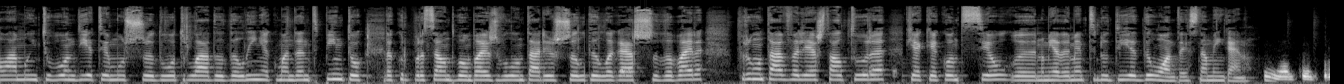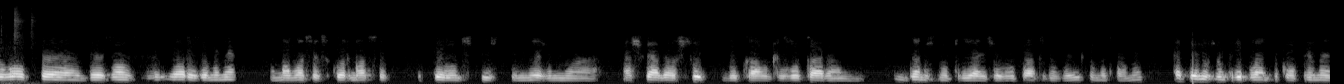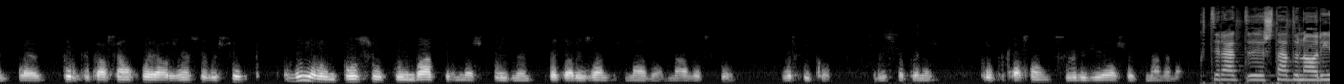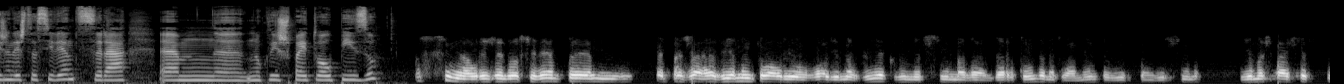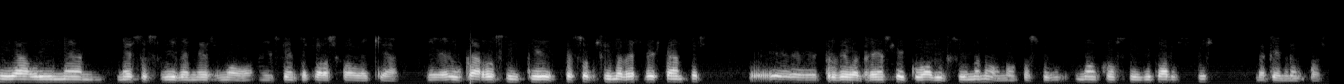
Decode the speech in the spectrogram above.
Olá, muito bom dia. Temos eh, do outro lado da linha Comandante Pinto, da Corporação de Bombeiros Voluntários de Lagares da Beira. Perguntava-lhe a esta altura o que é que aconteceu, eh, nomeadamente no dia de ontem, se não me engano. Sim, ontem, por volta das 11 horas da manhã, uma moça de cor nossa teve um despiste mesmo à, chegada ao sul, do qual resultaram danos materiais resultados no veículo, naturalmente. Apenas um tripulante com ferimento leve por precaução foi à urgência do sul Havia um impulso do embate, mas felizmente, vários anos, nada, nada se verificou. Por isso, apenas por precaução, se dirigiu ao chute, nada mais. O que terá estado na origem deste acidente será um, no que diz respeito ao piso? Sim, a origem do acidente hum, é, já havia muito óleo, óleo na via que vinha de cima da, da rotunda, naturalmente, havia que vir de cima, e umas faixas que há ali na, nessa subida mesmo em frente àquela escola que há. Eh, o carro, assim que passou por cima das três tampas, eh, perdeu a aderência e com o óleo de cima não, não conseguiu, não evitar o susto, batendo no posto.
